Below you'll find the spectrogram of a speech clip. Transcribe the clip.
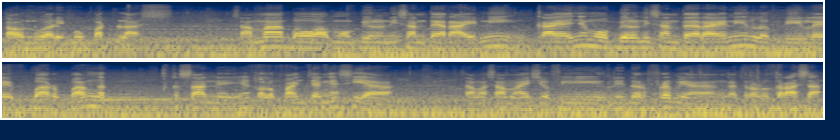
tahun 2014 sama bawa mobil Nissan Terra ini kayaknya mobil Nissan Terra ini lebih lebar banget kesannya ya. Kalau panjangnya sih ya sama-sama SUV leader frame ya nggak terlalu terasa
